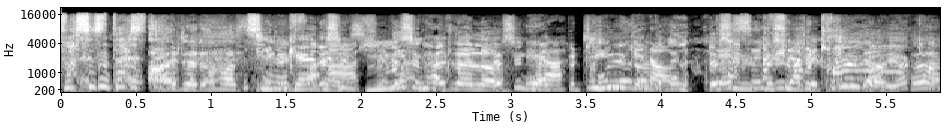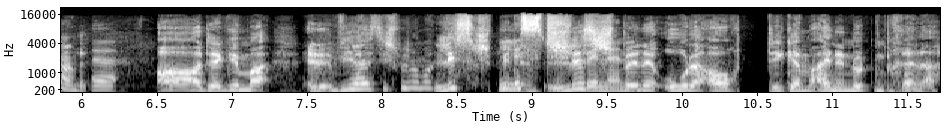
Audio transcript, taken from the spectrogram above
Was ist das denn? Alter, da hast Das du ist ja eine das Verarsche, sind, ne? das sind halt, das sind Ja, halt Betrüger. genau. Das Das sind, sind das sind Betrüger, Betrüger. ja klar. Oh, der gemeine. Wie heißt die Spinne nochmal? Listspinne. Listspinnen. Listspinne oder auch die gemeine Nuttenpreller.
